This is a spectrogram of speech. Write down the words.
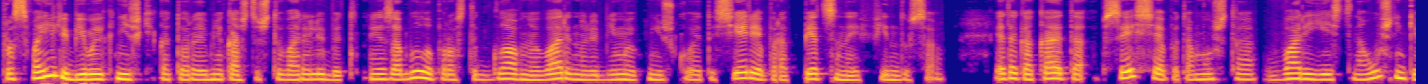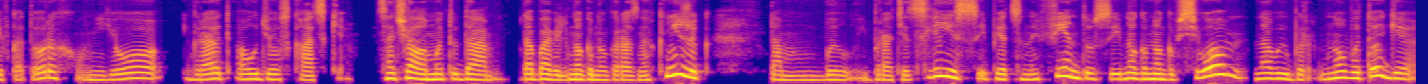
про свои любимые книжки, которые, мне кажется, что Варя любит. Но я забыла просто главную Варину любимую книжку. Это серия про Пецина и Финдуса. Это какая-то обсессия, потому что в Варе есть наушники, в которых у нее играют аудиосказки. Сначала мы туда добавили много-много разных книжек, там был и «Братец Лис», и «Пецин и Финдус», и много-много всего на выбор. Но в итоге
